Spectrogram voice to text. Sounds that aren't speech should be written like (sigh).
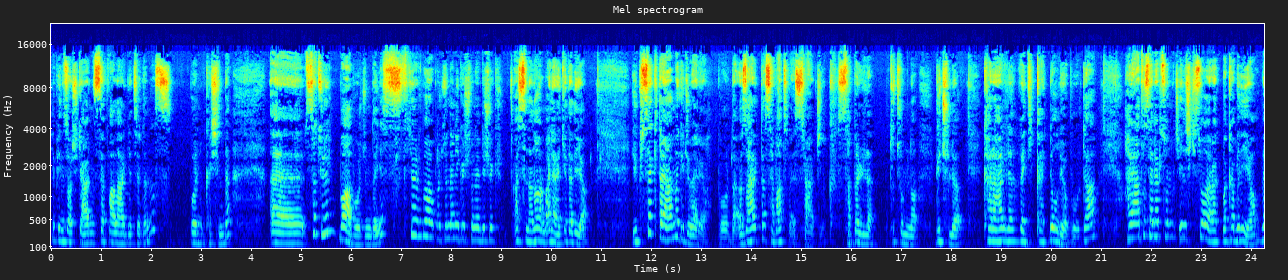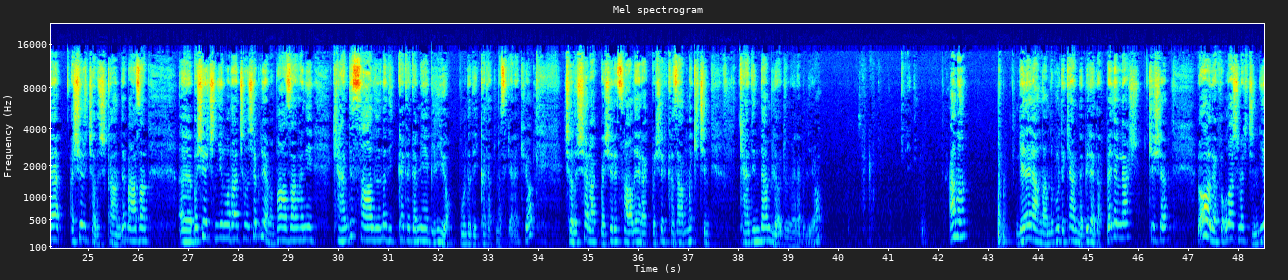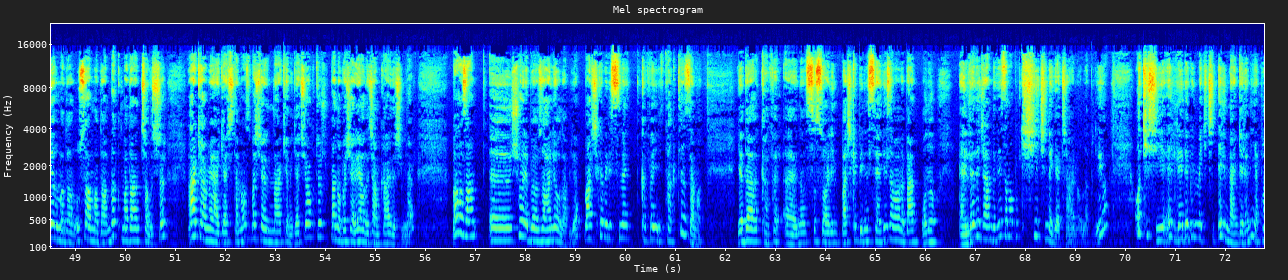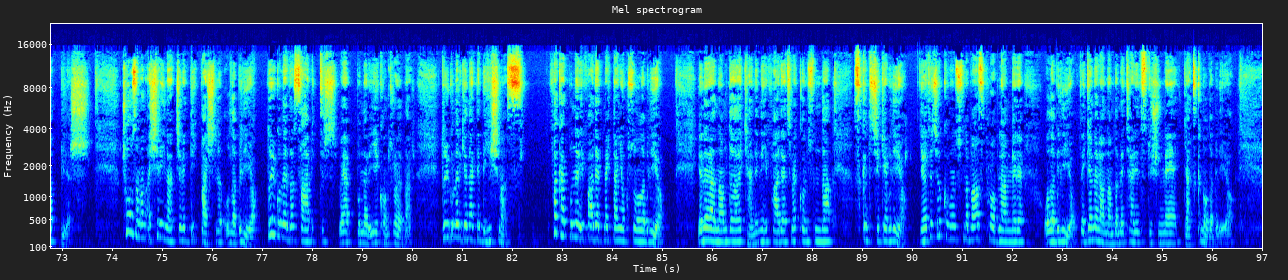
Hepiniz hoş geldiniz, sefalar getirdiniz. Burnum kaşındı. Ee, Satürn Boğa burcundayız. Satürn Boğa burcunda ne güçlü ne düşük aslında normal hareket ediyor. Yüksek dayanma gücü veriyor burada. Özellikle sebat ve ısrarcılık. Sabırlı, tutumlu, güçlü, kararlı ve dikkatli oluyor burada. Hayata sebep sonuç ilişkisi olarak bakabiliyor ve aşırı çalışkandı. Bazen e, başarı için yılmadan çalışabiliyor ama bazen hani kendi sağlığına dikkat edemeyebiliyor. Burada dikkat etmesi gerekiyor. Çalışarak, başarı sağlayarak, başarı kazanmak için kendinden bile ödün verebiliyor. Ama genel anlamda burada kendine bir hedef belirler kişi ve o hedefe ulaşmak için yılmadan, usanmadan, bıkmadan çalışır. Erken veya geç demez. Başarının erkeni geç yoktur. Ben o başarıyı alacağım kardeşimler. Bazen e, şöyle bir özelliği olabiliyor. Başka birisine kafayı taktığı zaman ya da kafa e, nasıl söyleyeyim başka birini sevdiği zaman ve ben onu elde edeceğim dediği zaman bu kişi için de geçerli olabiliyor. O kişiyi elde edebilmek için elinden geleni yapabilir. Çoğu zaman aşırı inatçı ve dik başlı olabiliyor. Duyguları da sabittir ve bunları iyi kontrol eder. Duyguları genellikle değişmez. Fakat bunları ifade etmekten yoksun olabiliyor genel anlamda kendini ifade etmek konusunda sıkıntı çekebiliyor. Yaratıcılık konusunda bazı problemleri olabiliyor ve genel anlamda materyalist düşünmeye yatkın olabiliyor.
